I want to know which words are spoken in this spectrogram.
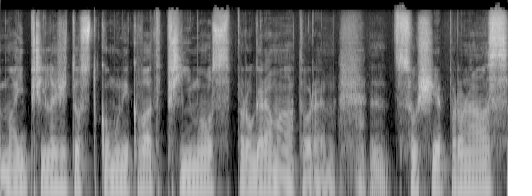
mají příležitost komunikovat přímo s programátorem, což je pro nás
